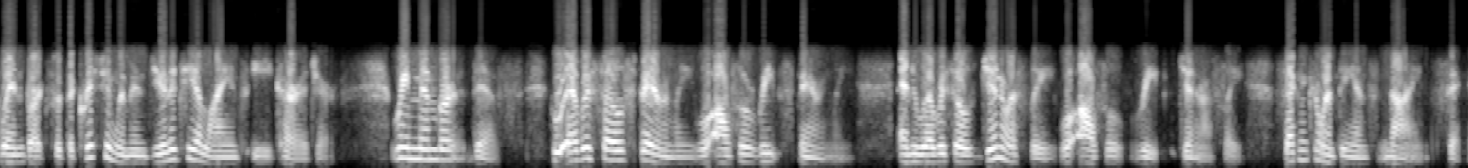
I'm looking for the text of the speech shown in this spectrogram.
Gwen Burks with the Christian Women's Unity Alliance Encourager. Remember this whoever sows sparingly will also reap sparingly and whoever sows generously will also reap generously. 2 Corinthians 9 6.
